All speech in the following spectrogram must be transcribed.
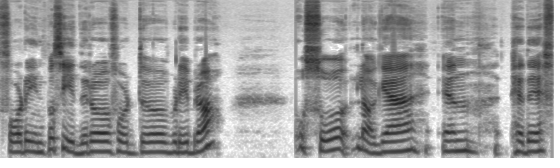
får det inn på sider og får det til å bli bra. Og så lager jeg en PDF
